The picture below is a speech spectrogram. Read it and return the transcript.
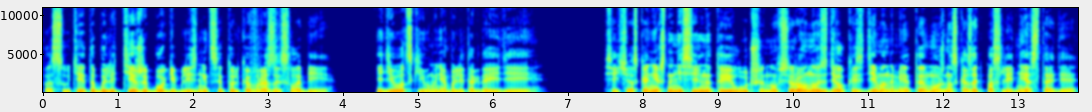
По сути, это были те же боги-близнецы, только в разы слабее. Идиотские у меня были тогда идеи. Сейчас, конечно, не сильно-то и лучше, но все равно сделка с демонами — это, можно сказать, последняя стадия.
